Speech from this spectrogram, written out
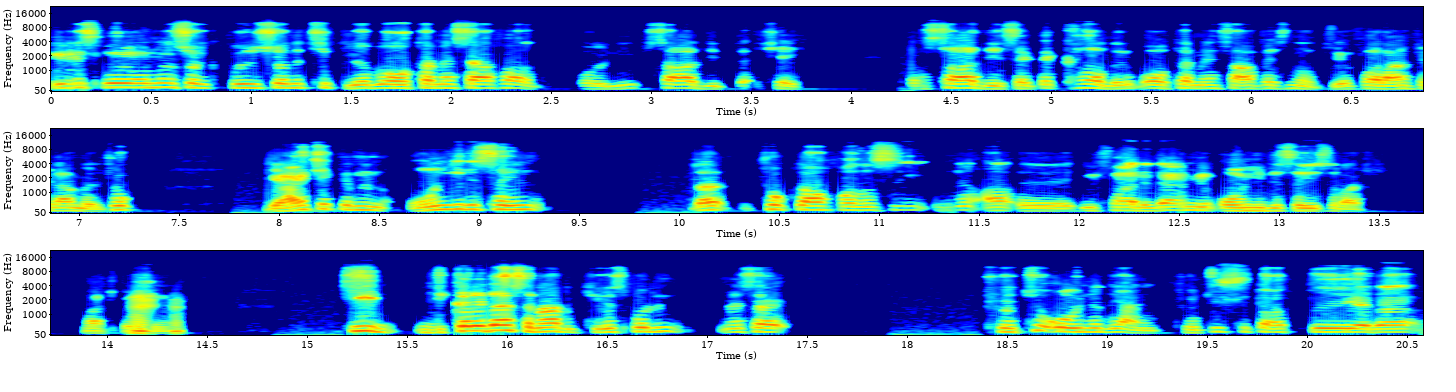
Paul ondan sonraki pozisyona çıkıyor. Bir orta mesafe oynayıp sağ dipte şey sağ dirsekte kaldırıp orta mesafesini atıyor falan filan böyle. Çok gerçekten 17 sayının da çok daha fazlası e, ifade eden bir 17 sayısı var maç başına. Ki dikkat edersen abi Chris Paul'un mesela kötü oynadı yani kötü şut attığı ya da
